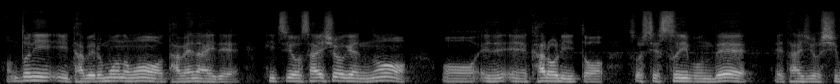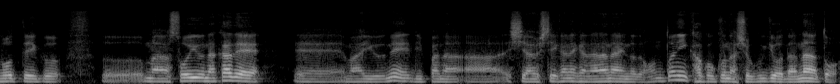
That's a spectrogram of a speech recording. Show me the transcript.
本当に食べるものも食べないで必要最小限のカロリーとそして水分で体重を絞っていく。まあそういう中でえー、まあいうね立派な試合をしていかなきゃならないので本当に過酷な職業だなと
